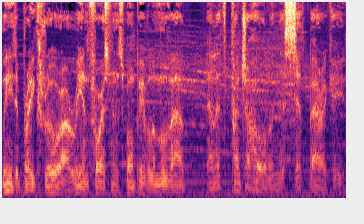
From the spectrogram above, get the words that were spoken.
We need to break through or our reinforcements won't be able to move out. Now let's punch a hole in this Sith barricade.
